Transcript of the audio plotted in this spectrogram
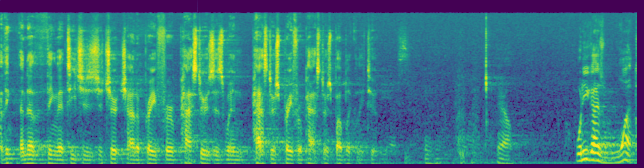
I think another thing that teaches your church how to pray for pastors is when pastors pray for pastors publicly too. Yeah. What do you guys want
